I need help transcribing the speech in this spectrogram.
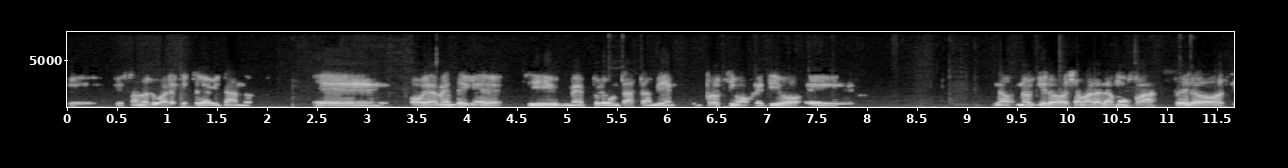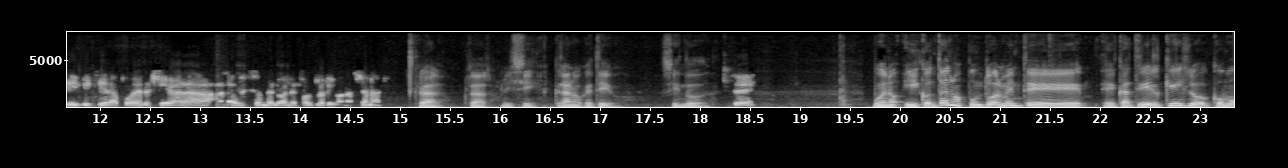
que- que son los lugares que estoy habitando. Eh, obviamente que si me preguntás también, un próximo objetivo, eh, no, no quiero llamar a la mufa, pero sí quisiera poder llegar a, a la audición del Ballet Folclórico Nacional. Claro, claro. Y sí, gran objetivo, sin duda. Sí. Bueno, y contanos puntualmente, eh, Catriel, ¿qué es lo, cómo,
